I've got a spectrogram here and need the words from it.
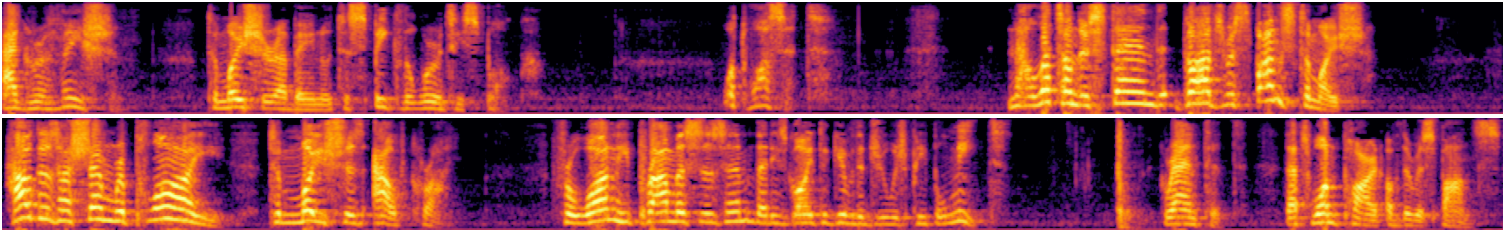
aggravation to Moshe Rabbeinu to speak the words he spoke. What was it? Now let's understand God's response to Moshe. How does Hashem reply to Moshe's outcry? For one, he promises him that he's going to give the Jewish people meat. Granted. That's one part of the response.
